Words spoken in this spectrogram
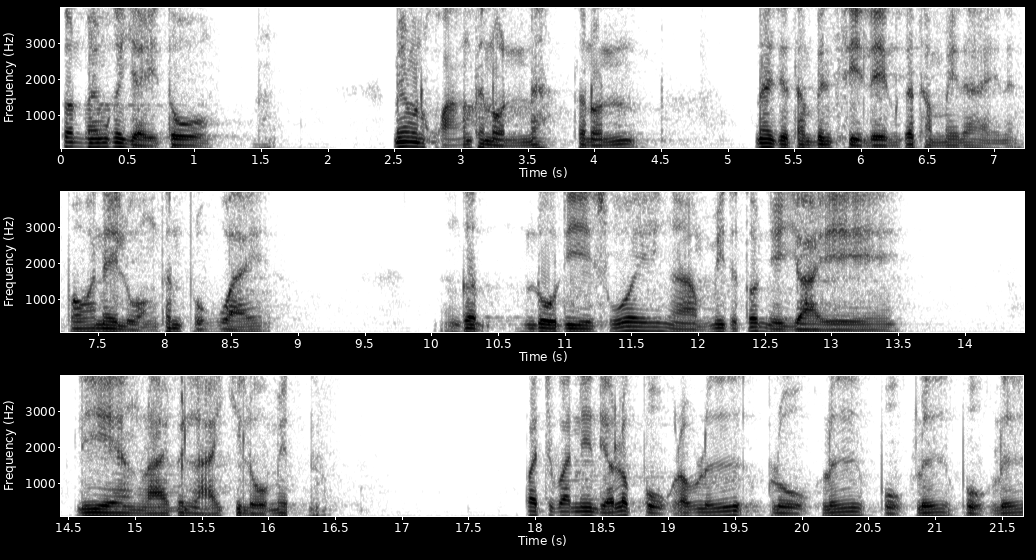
ต้นไม้มันก็ใหญ่โตนะไม่มันขวางถนนนะถนน น่าจะทำเป็นสี่เลนก็ทำไม่ได้นะเพราะว่าในหลวงท่านปลูกไว้ก็ดูดีสวยงาม มีแต่ต้นใหญ่ๆเรียงรายเป็นหลายกิโลเมตรนะปัจจุบันนี้เดี๋ยวเราปลูกเราลื้อปลูกลื้อปลูกลื้อปลูกลื้อ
